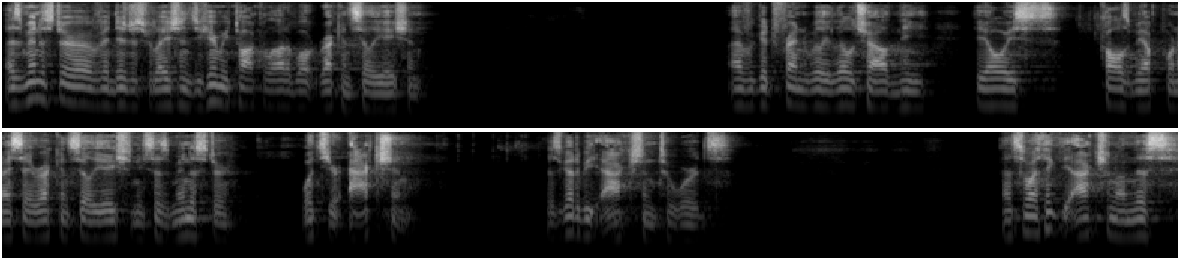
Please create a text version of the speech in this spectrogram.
As Minister of Indigenous Relations, you hear me talk a lot about reconciliation. I have a good friend, Willie Littlechild, and he, he always calls me up when I say reconciliation. He says, Minister, what's your action? There's got to be action towards. And so I think the action on this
